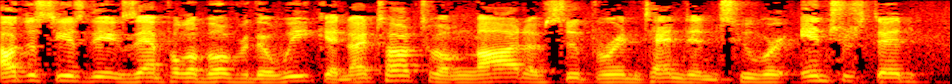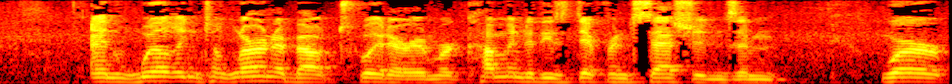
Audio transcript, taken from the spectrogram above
I'll just use the example of over the weekend. I talked to a lot of superintendents who were interested and willing to learn about Twitter and were coming to these different sessions and were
